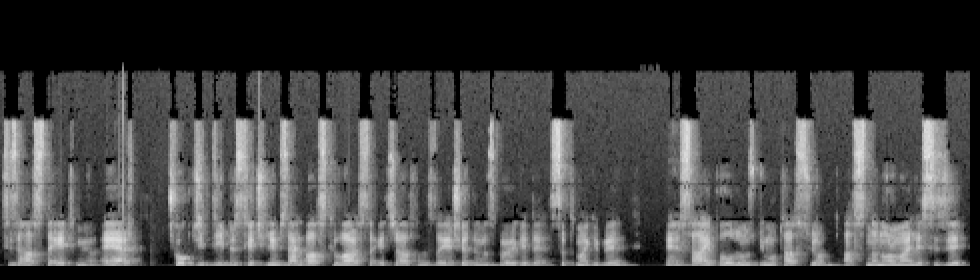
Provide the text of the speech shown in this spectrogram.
sizi hasta etmiyor. Eğer çok ciddi bir seçilimsel baskı varsa etrafınızda, yaşadığınız bölgede sıtma gibi e, sahip olduğunuz bir mutasyon aslında normalde sizi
